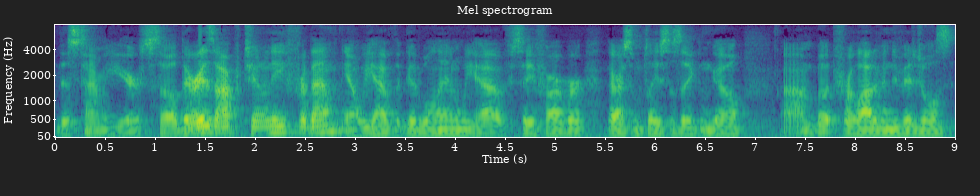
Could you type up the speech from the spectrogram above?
this time of year. So there is opportunity for them. You know, we have the Goodwill Inn, we have Safe Harbor. There are some places they can go, um, but for a lot of individuals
